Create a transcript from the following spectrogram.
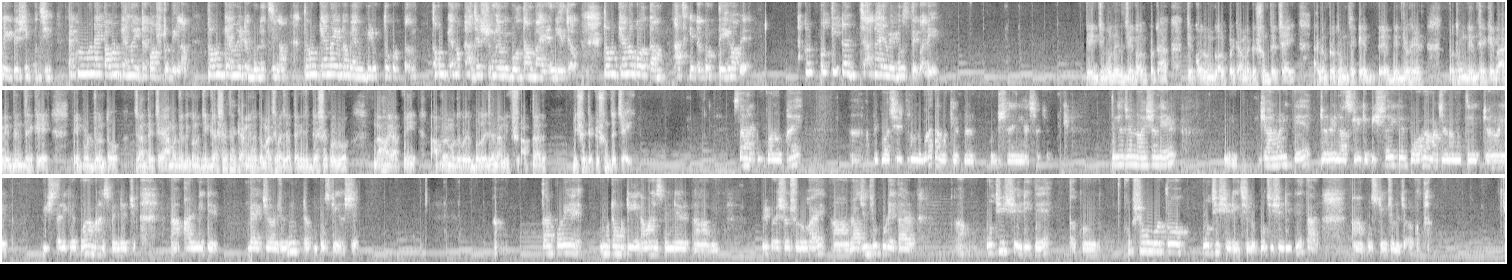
অনেক বেশি বুঝি। এখন মনে হয় তখন কেন এটা কষ্ট দিলাম? তখন কেন এটা বলেছিলাম? তখন কেন এভাবে আমি বিরক্ত করতাম? তখন কেন কাজের সময় আমি বলতাম, বাইরে নিয়ে যাও তখন কেন বলতাম, আজকে এটা করতেই হবে এখন প্রতিটা জায়গায় আমি বুঝতে পারি। এই জীবনের যে গল্পটা, যে করুণ গল্প, এটা আমরা একটু শুনতে চাই। একদম প্রথম থেকে বিদ্রোহের প্রথম দিন থেকে বা আগের দিন থেকে এ পর্যন্ত জানতে চাই। আমার যদি কোনো জিজ্ঞাসা থাকে, আমি হয়তো মাঝে মাঝে আপনাকে জিজ্ঞাসা করব। না হয় আপনি আপনার মতো করে বলে যান, আমি আপনার বিষয়টা একটু শুনতে চাই। ভাই। আপনাকে অশেষ ধন্যবাদ আমাকে আপনার অনুষ্ঠানে নিয়ে আসার জন্য। দুই হাজার নয় সালের জানুয়ারিতে, জানুয়ারি লাস্ট উইকে বিশ তারিখের পর আমার জানা মতে জানুয়ারি বিশ তারিখের পর আমার হাজবেন্ডের আর্মিতে ব্যাগ যাওয়ার জন্য একটা পোস্টিং আসে। তারপরে মোটামুটি আমার হাজবেন্ডের প্রিপারেশন শুরু হয়। রাজেন্দ্রপুরে তার পঁচিশ এডিতে তখন খুব সম্ভবত পঁচিশ এডি ছিল। পঁচিশ এডিতে তার পোস্টিং চলে যাওয়ার কথা।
